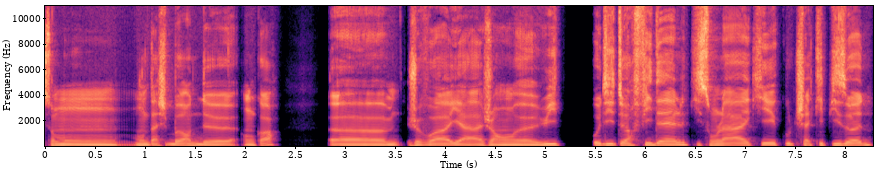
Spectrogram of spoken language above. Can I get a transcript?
sur mon, dashboard encore. Je vois il y a genre euh, 8 auditeurs fidèles qui sont là et qui écoutent chaque épisode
